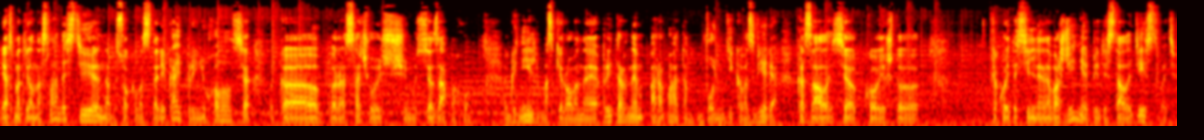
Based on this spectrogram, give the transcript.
Я смотрел на сладости, на высокого старика и принюхивался к просачивающемуся запаху. Гниль, маскированная приторным ароматом, вонь дикого зверя. Казалось, кое-что... Какое-то сильное наваждение перестало действовать.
